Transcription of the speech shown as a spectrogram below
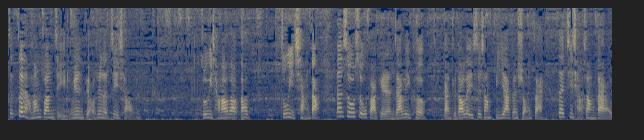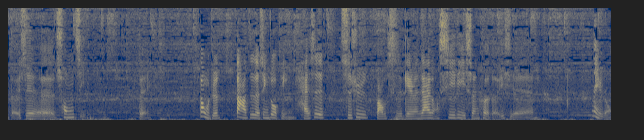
这这两张专辑里面表现的技巧，足以强大到到。足以强大，但似乎是无法给人家立刻感觉到类似像 B 亚跟熊仔在技巧上带来的一些冲击。对，但我觉得大致的新作品还是持续保持给人家一种犀利深刻的一些内容。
